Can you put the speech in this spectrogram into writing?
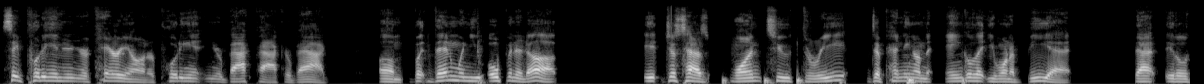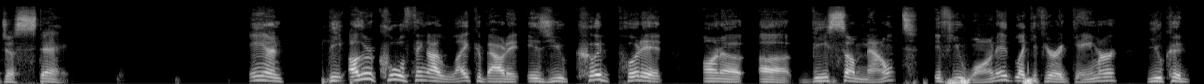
say, putting it in your carry-on or putting it in your backpack or bag. Um, but then when you open it up, it just has one, two, three, depending on the angle that you want to be at, that it'll just stay. And the other cool thing I like about it is you could put it on a, a VESA mount if you wanted. Like if you're a gamer, you could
